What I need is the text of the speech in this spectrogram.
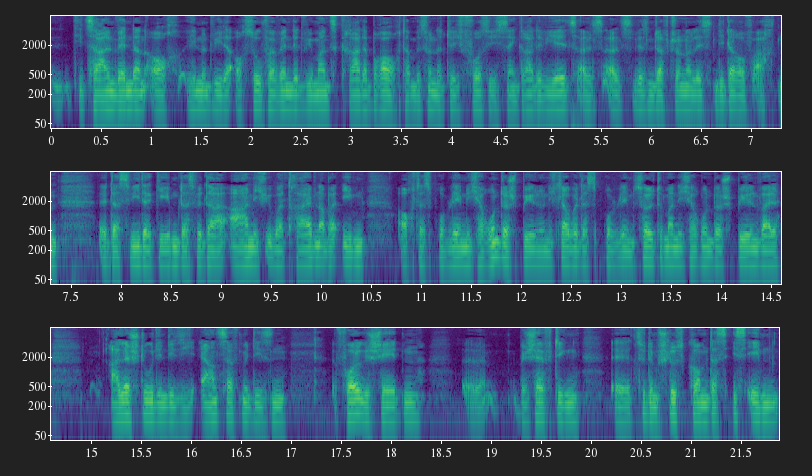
die Zahlen werden dann auch hin und wieder auch so verwendet, wie man es gerade braucht. Da müssen wir natürlich vorsichtig sein, gerade wir jetzt als, als Wissenschaftsjournalisten, die darauf achten, äh, das wiedergeben, dass wir da A nicht übertreiben, aber eben auch das Problem nicht herunterspielen. Und ich glaube, das Problem sollte man nicht herunterspielen, weil alle Studien, die sich ernsthaft mit diesen Folgeschäden äh, beschäftigen, äh, zu dem Schluss kommen, das ist eben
